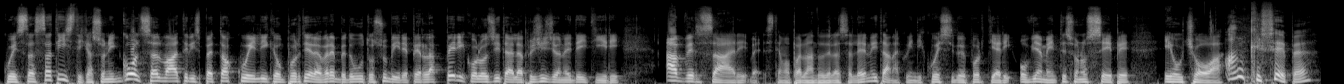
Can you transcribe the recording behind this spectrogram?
questa statistica. Sono i gol salvati rispetto a quelli che un portiere avrebbe dovuto subire per la pericolosità e la precisione dei tiri avversari. Beh, stiamo parlando della Salernitana, quindi questi due portieri ovviamente sono Sepe e Ochoa. Anche Sepe?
